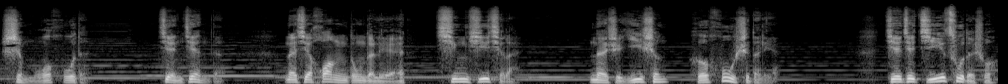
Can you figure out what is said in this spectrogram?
是模糊的。渐渐的，那些晃动的脸。清晰起来，那是医生和护士的脸。姐姐急促地说：“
